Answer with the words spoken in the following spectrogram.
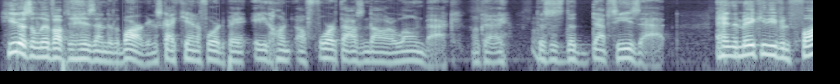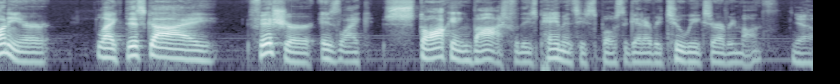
He doesn't live up to his end of the bargain. This guy can't afford to pay eight hundred a four thousand dollar loan back. Okay, this is the depths he's at. And to make it even funnier, like this guy Fischer is like stalking Bosch for these payments he's supposed to get every two weeks or every month. Yeah.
